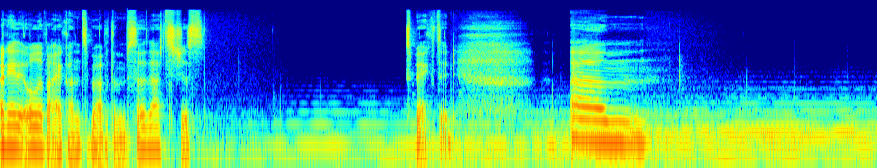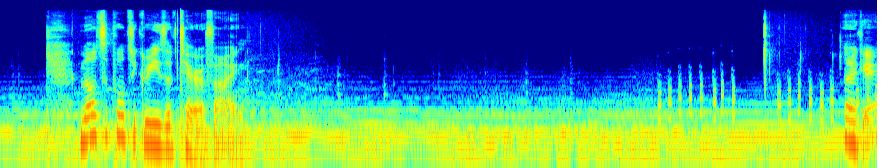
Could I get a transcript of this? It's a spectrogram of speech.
Okay, they all have icons above them, so that's just expected. Um, multiple degrees of terrifying. Okay,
